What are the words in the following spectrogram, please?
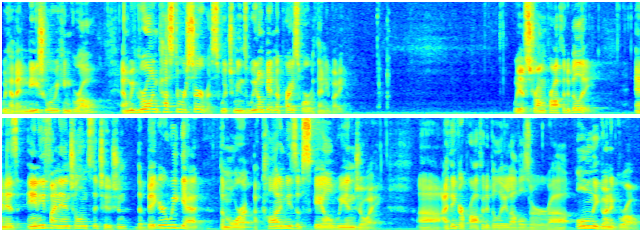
We have a niche where we can grow. And we grow in customer service, which means we don't get in a price war with anybody. We have strong profitability. And as any financial institution, the bigger we get, the more economies of scale we enjoy. Uh, I think our profitability levels are uh, only going to grow.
